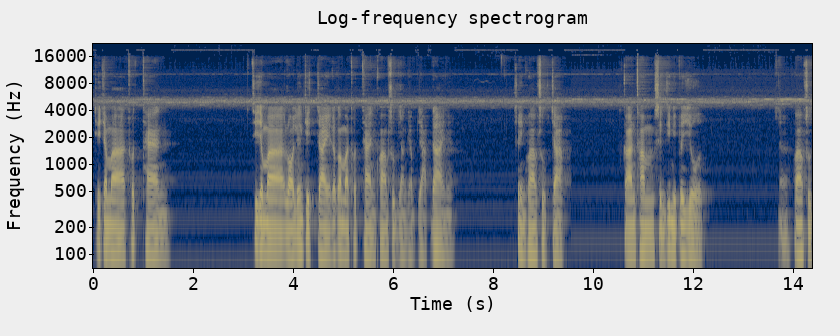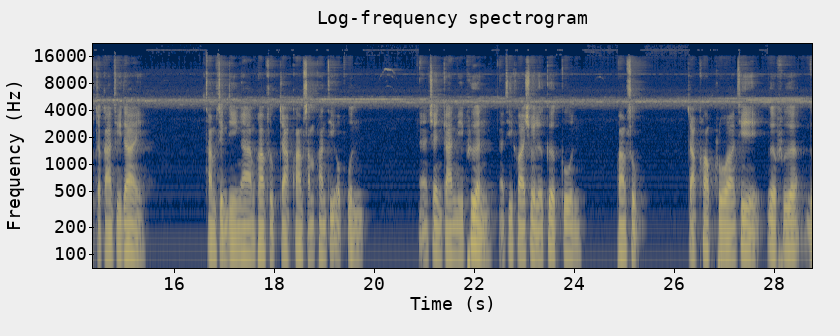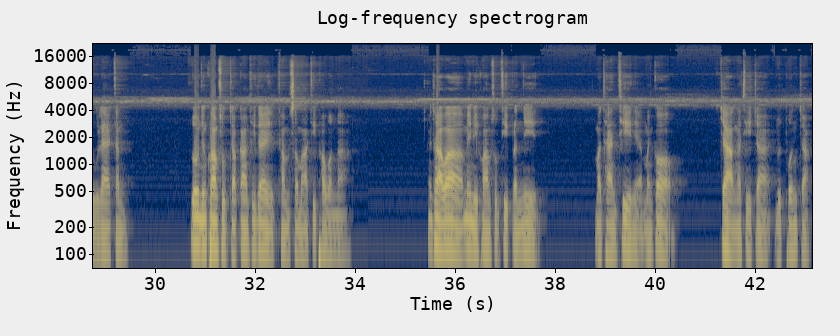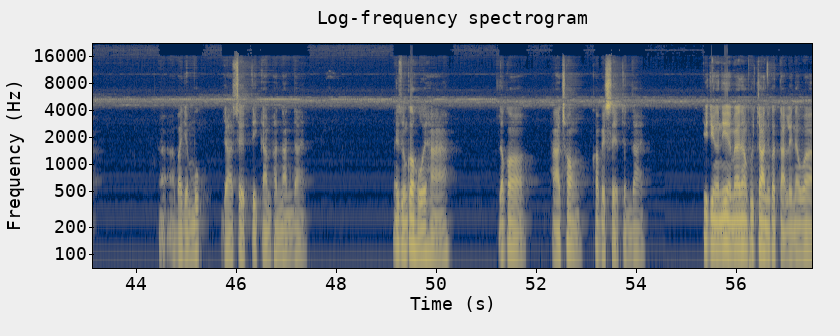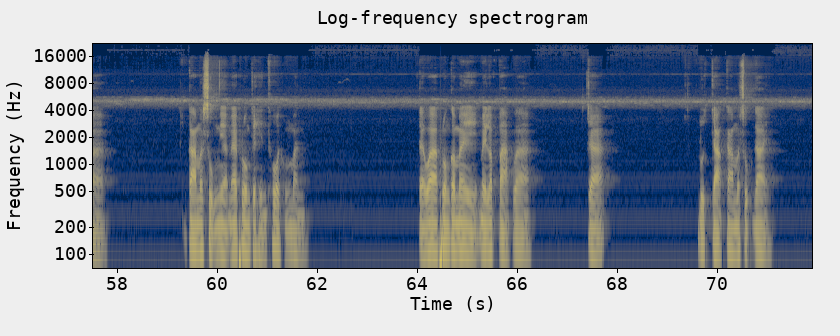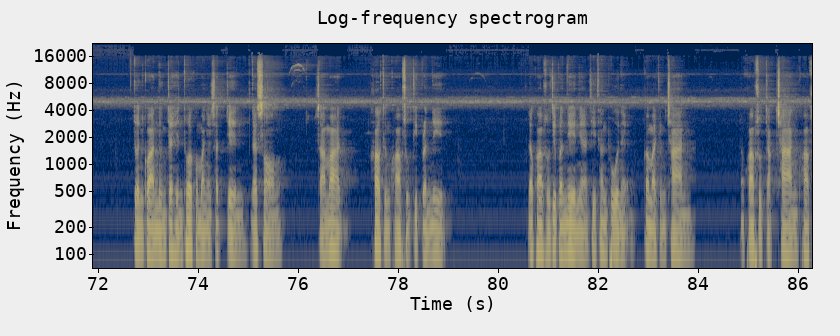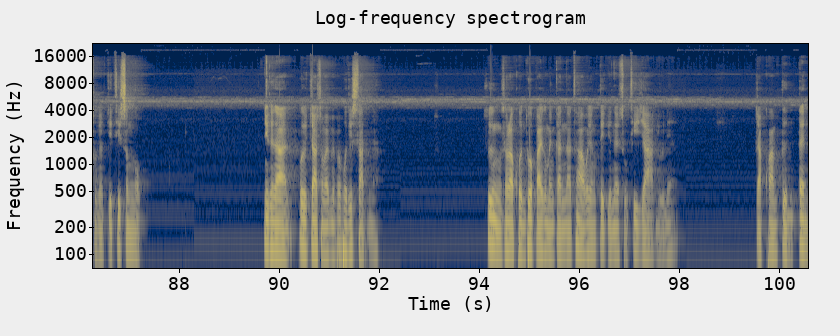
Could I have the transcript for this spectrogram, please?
ที่จะมาทดแทน ที่จะมาหล่อเลี้ยงจิตใจ แล้วก็มาทดแทนความสุขอย่างหยาบๆได้เนี่ยเช่นความสุขจาก การทำสิ่งที่มีประโยชน์ ความสุขจากการที่ได้ทำสิ่งดีงาม ความสุขจากความสัมพันธ์ที่อบอุ่น เช่นการมีเพื่อนที่คอยช่วยเหลือเกื้อกูล ความสุขจากครอบครัวที่เอื้อเฟื้อดูแลกัน รวมถึงความสุขจากการที่ได้ทำสมาธิภาวนา ถ้าว่าไม่มีความสุขที่ประณีต มาแทนที่เนี่ยมันก็ยากนะที่จะหลุดพ้นจากอบายมุกยาเสพติดการพนนันได้ ในส่วนก็โหยหา แล้วก็หาช่องเข้าไปเสพจนได้ ที่จริงอันนี้แม้ทั้งพุทธเจ้านี่ก็ตัดเลยนะว่า การมาสุขเนี่ยแม้พระองค์จะเห็นโทษของมัน แต่ว่าพระองค์ก็ไม่ไม่รับปากว่าจะหลุดจากการมาสุขได้ จนกว่าหนึ่งจะเห็นโทษของมันอย่างชัดเจน และสองสามารถเข้าถึงความสุขที่ประณีตแล้วความสุขที่ประณีตเนี่ยที่ท่านพูดเนี่ยก็หมายถึงฌานความสุขจากฌานความสุขจากจิตที่สงบ นี่ขนาดพระเจ้าสมัยเป็นพระโพธิสัตว์นะซึ่งสำหรับคนทั่วไปก็เหมือนกันนะถ้าว่ายังติดอยู่ในสุขที่หยาบอยู่เนี่ย จากความตื่นเต้น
